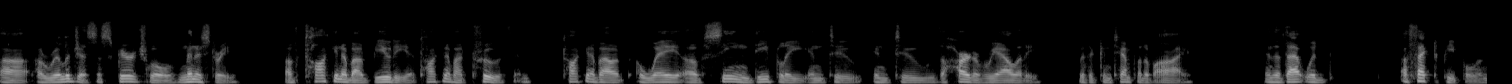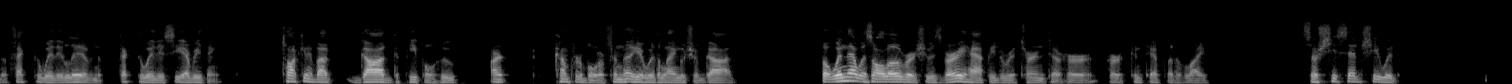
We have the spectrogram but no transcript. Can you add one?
uh, a religious, a spiritual ministry of talking about beauty, talking about truth, and talking about a way of seeing deeply into, into the heart of reality with a contemplative eye. And that that would affect people and affect the way they live and affect the way they see everything. Talking about God to people who aren't comfortable or familiar with the language of God. But when that was all over, she was very happy to return to her her contemplative life. So she said she would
